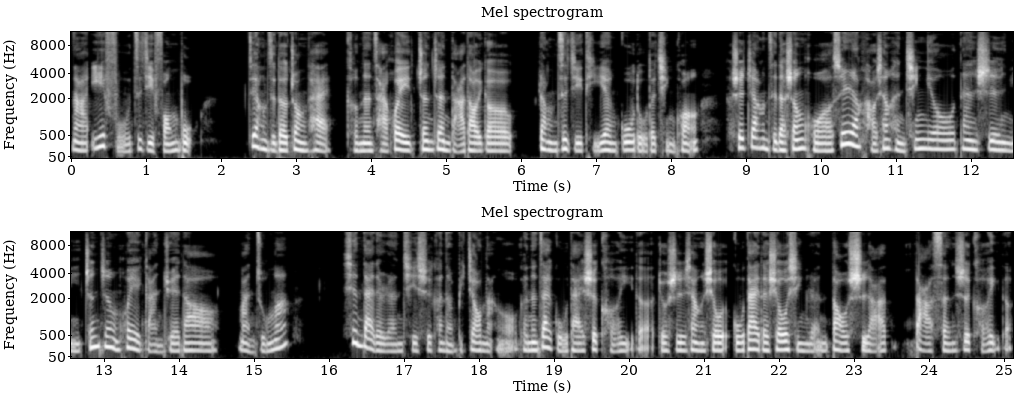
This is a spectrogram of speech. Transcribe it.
那衣服自己缝补，这样子的状态。可能才会真正达到一个让自己体验孤独的情况。可是这样子的生活虽然好像很清幽，但是你真正会感觉到满足吗？现代的人其实可能比较难哦。可能在古代是可以的，就是像修古代的修行人、道士啊、大僧是可以的。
